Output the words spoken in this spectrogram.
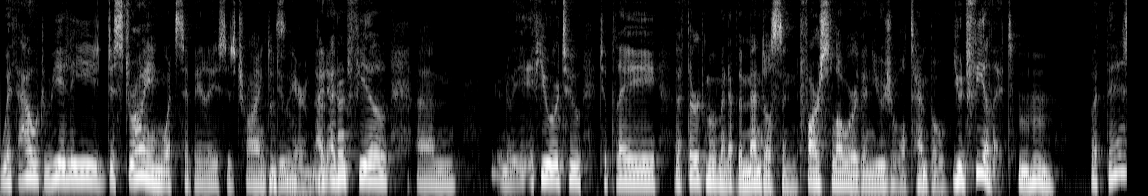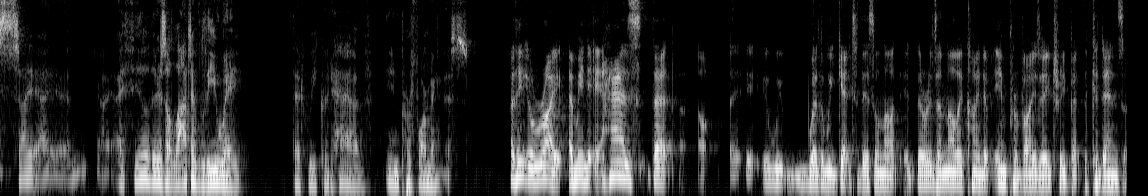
without really destroying what Sibelius is trying to do here. I, I don't feel. Um, you know, if you were to to play the third movement of the Mendelssohn far slower than usual tempo, you'd feel it. Mm-hmm. But this, I, I, I feel there's a lot of leeway that we could have in performing this. I think you're right. I mean, it has that. Uh, it, we, whether we get to this or not, it, there is another kind of improvisatory bit, the cadenza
